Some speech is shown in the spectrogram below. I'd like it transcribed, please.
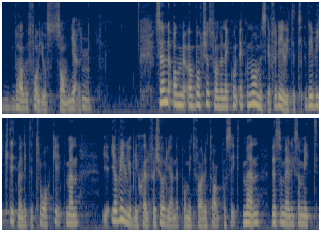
behöver få just sån hjälp. Sen om, bortsett från den eko, ekonomiska, för det är, lite, det är viktigt men lite tråkigt, men jag vill ju bli självförsörjande på mitt företag på sikt. Men det som är liksom mitt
